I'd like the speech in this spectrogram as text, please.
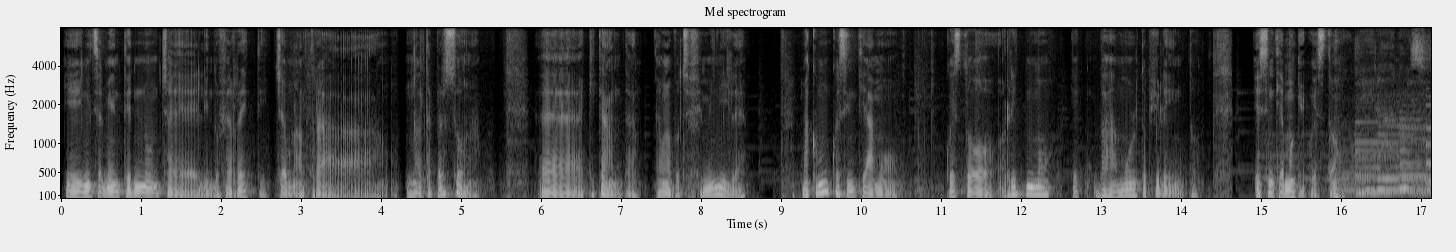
E inizialmente non c'è Lindo Ferretti, c'è un'altra, un'altra persona eh, che canta, è una voce femminile, ma comunque sentiamo questo ritmo che va molto più lento. E sentiamo anche questo.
